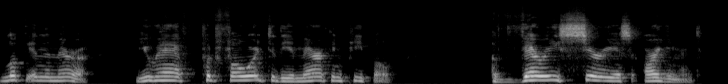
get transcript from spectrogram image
Look in the mirror. You have put forward to the American people a very serious argument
